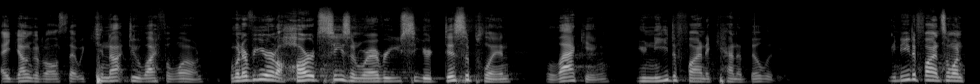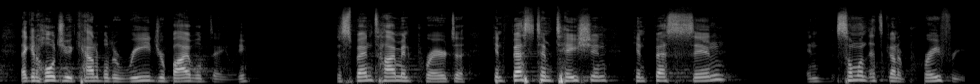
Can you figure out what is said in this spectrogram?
at young adults that we cannot do life alone. And whenever you're in a hard season wherever you see your discipline lacking you need to find accountability. You need to find someone that can hold you accountable to read your bible daily to spend time in prayer, to confess temptation, confess sin, and someone that's gonna pray for you.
